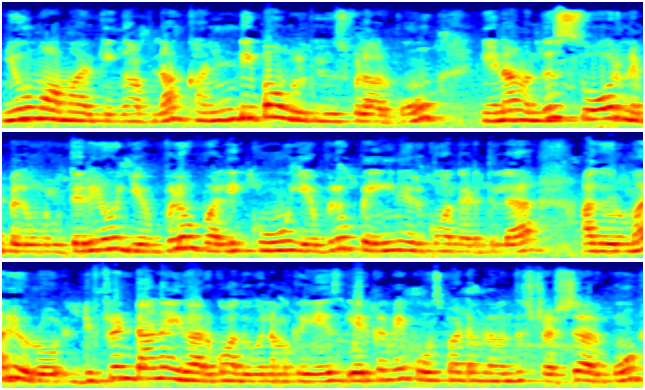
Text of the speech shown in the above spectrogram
நியூ மாமா இருக்கீங்க அப்படின்னா கண்டிப்பா உங்களுக்கு யூஸ்ஃபுல்லா இருக்கும். ஏன்னா வந்து சோர் நெப்பிள் உங்களுக்கு தெரியும் எவ்வளவு வலிக்கும் எவ்வளவு பெயின் இருக்கும் அந்த இடத்துல. அது ஒரு மாதிரி டிஃப்ரெண்டான இதா இருக்கும். அது நமக்கு ஏ- ஏற்கனவே போஸ்ட்மார்ட்டம்ல வந்து ஸ்ட்ரெஸ்ஸா இருக்கும்.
